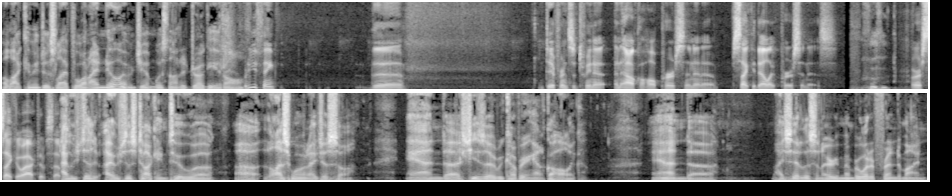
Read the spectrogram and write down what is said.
a lot came into his life. But when I knew him, Jim was not a druggie at all. What do you think the difference between a, an alcohol person and a psychedelic person is, or a psychoactive substance? I was just I was just talking to uh, uh, the last woman I just saw, and uh, she's a recovering alcoholic, and uh, I said, listen, I remember what a friend of mine,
